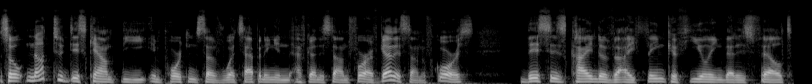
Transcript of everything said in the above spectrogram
so, not to discount the importance of what's happening in Afghanistan for Afghanistan, of course, this is kind of, I think, a feeling that is felt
